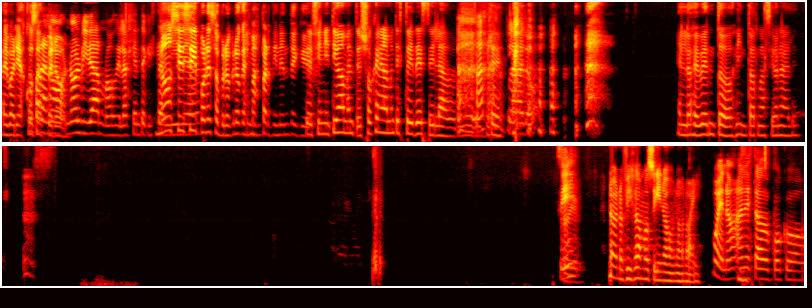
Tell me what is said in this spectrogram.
hay varias cosas, para pero... No, olvidarnos de la gente que está No, en sí, sí, por eso, pero creo que es más pertinente que... Definitivamente, yo generalmente estoy de ese lado. claro. En los eventos internacionales. ¿Sí? No, nos fijamos y no, no, no hay. Bueno, han estado poco.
